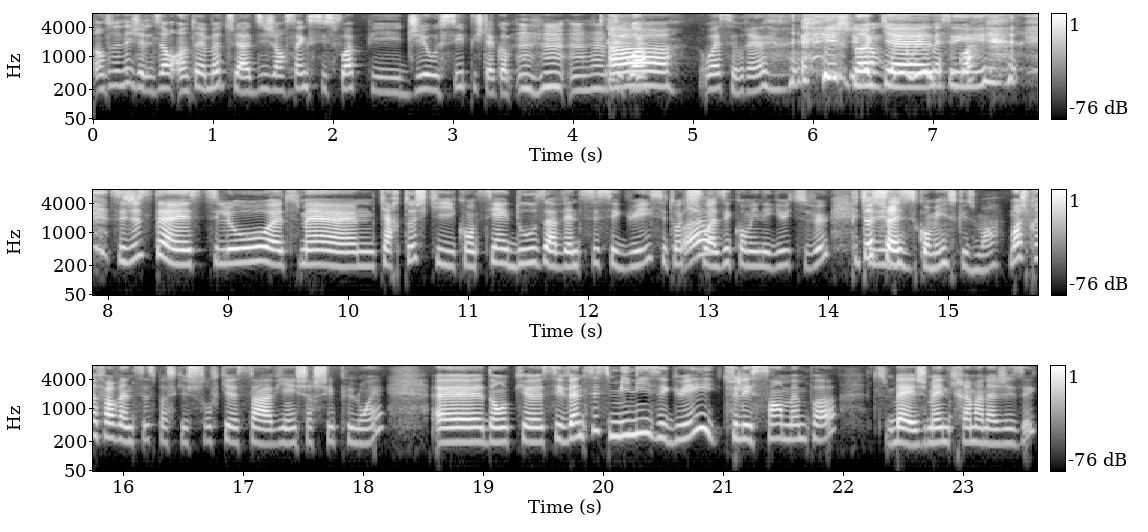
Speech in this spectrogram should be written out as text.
Antoine, je le disais, Antoine, tu l'as dit genre 5-6 fois, puis Jay aussi, puis j'étais comme, mhm, mhm, c'est quoi? Ah, ouais, c'est vrai. Donc, comme, oui, oui, euh, mais c'est quoi? c'est c'est juste un stylo. euh, tu mets une cartouche qui contient 12 à 26 aiguilles. C'est toi qui choisis combien d'aiguilles tu veux. Puis toi, tu c'est- choisis combien, excuse-moi? Moi, je préfère 26 parce que je trouve que ça vient chercher plus loin. Euh, donc, euh, c'est 26 mini-aiguilles. Tu les sens même pas. Tu- ben, je mets une crème analgésique.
